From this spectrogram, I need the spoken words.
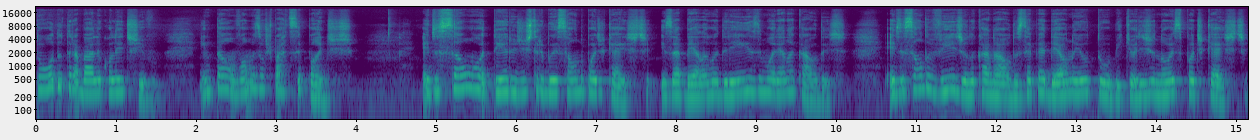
todo trabalho coletivo. Então, vamos aos participantes. Edição, roteiro e distribuição do podcast: Isabela Rodrigues e Morena Caldas. Edição do vídeo do canal do CPDEL no YouTube, que originou esse podcast,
